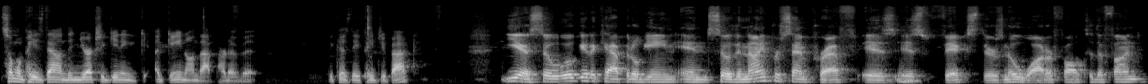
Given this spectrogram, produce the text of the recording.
someone pays down, then you're actually getting a gain on that part of it because they paid you back. Yeah, so we'll get a capital gain, and so the nine percent pref is mm-hmm. is fixed. There's no waterfall to the fund,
